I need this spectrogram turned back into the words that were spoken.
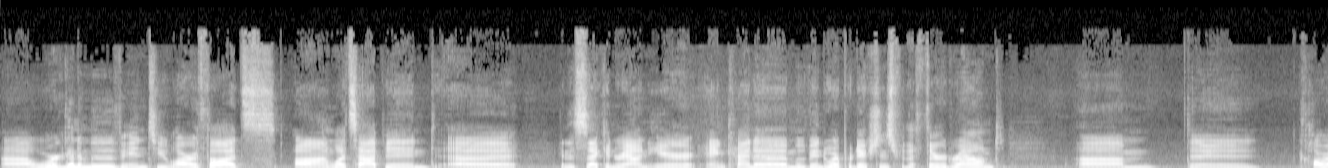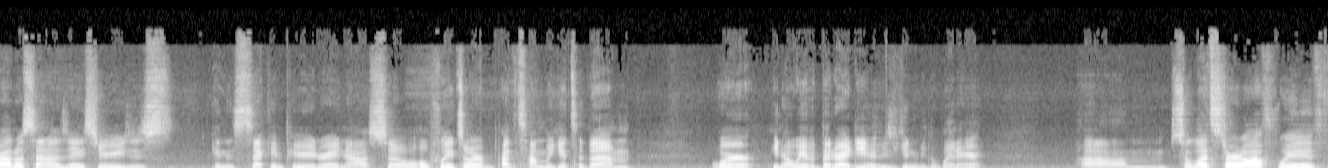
Uh, we're going to move into our thoughts on what's happened uh, in the second round here and kind of move into our predictions for the third round. Um, the Colorado San Jose series is in the second period right now, so hopefully it's over by the time we get to them, or you know we have a better idea who's going to be the winner. Um, so let's start off with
